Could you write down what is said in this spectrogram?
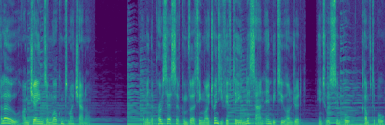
Hello, I'm James and welcome to my channel. I'm in the process of converting my 2015 Nissan NV200 into a simple, comfortable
